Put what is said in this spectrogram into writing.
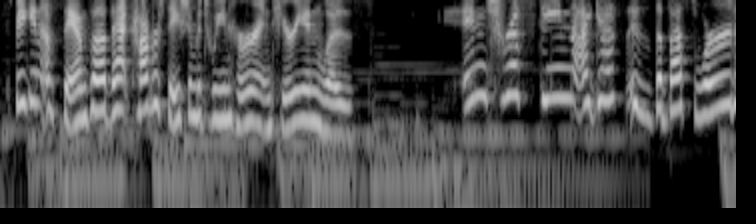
Speaking of Sansa, that conversation between her and Tyrion was interesting, I guess is the best word.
